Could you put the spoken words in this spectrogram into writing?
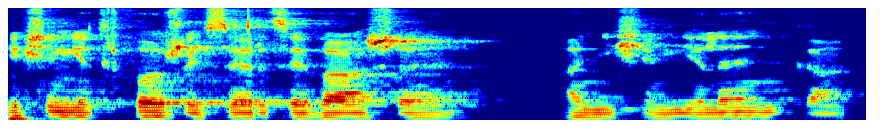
Niech się nie trwoży serce wasze, ani się nie lęka.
